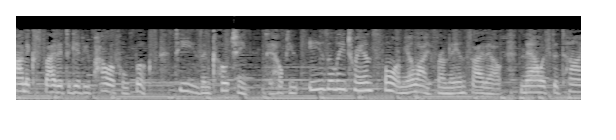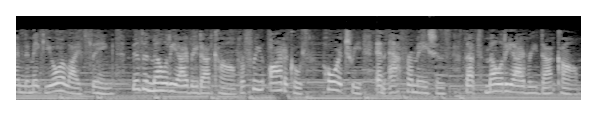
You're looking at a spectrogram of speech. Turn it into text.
I'm excited to give you powerful books, teas, and coaching to help you easily transform your life from the inside out. Now is the time to make your life sing. Visit melodyivory.com for free articles, poetry, and affirmations. That's melodyivory.com.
